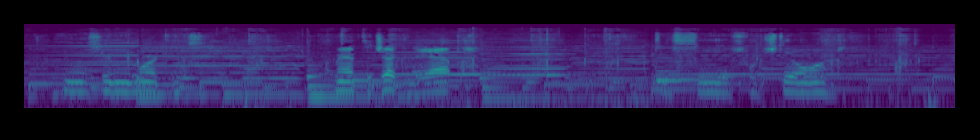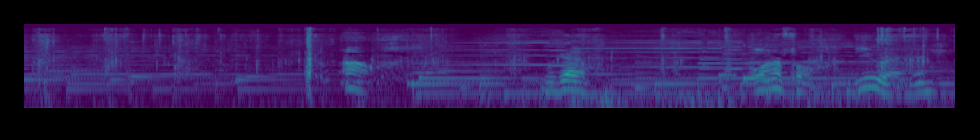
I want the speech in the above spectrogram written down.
I don't see any markings. I may have to check the app to see if we're still on. Oh, we got a wonderful view right here.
